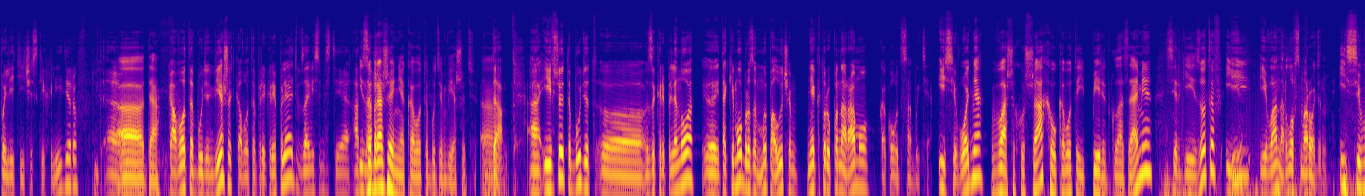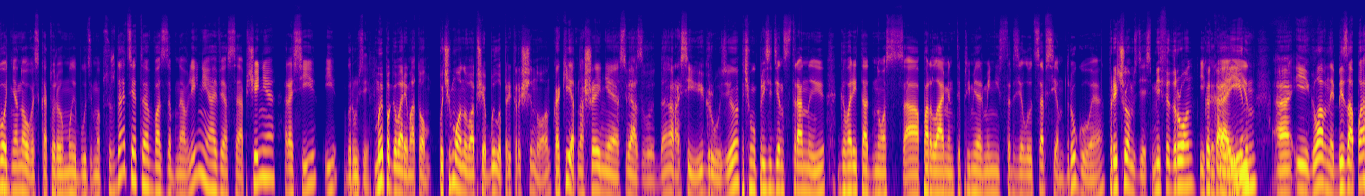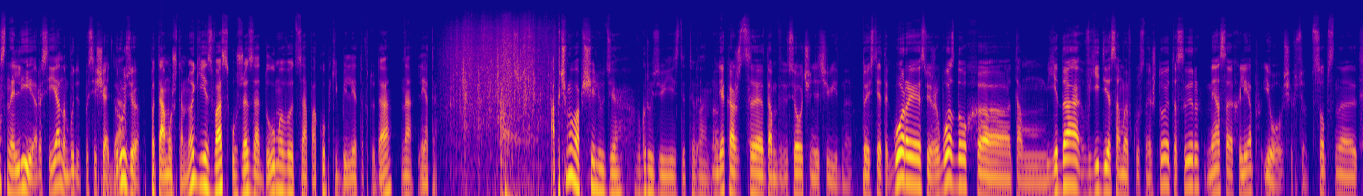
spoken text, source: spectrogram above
политических лидеров. а, А, да. Кого-то будем вешать, кого-то прикреплять, в зависимости от Изображение кого-то будем вешать. А, Да. А, И все это будет э, закреплено, э, и таким образом мы получим некоторую панораму какого-то события. И сегодня В ваших ушах, а у кого-то и перед глазами Сергей Изотов и... и Иван Орлов-Смородин. И сегодня новость, которую мы будем обсуждать, это возобновление авиасообщения России и Грузии. Мы поговорим о том, почему оно вообще было прекращено, какие отношения связывают да, Россию и Грузию. Почему президент страны говорит одно, а парламент и премьер-министр делают совсем другое. Причем здесь мефедрон, И кокаин, кокаин, а, и главное, безопасно ли россиянам будет посещать Да. Грузию. потому что многие из вас уже задумываются о покупке билетов туда на лето. А почему вообще люди в Грузию ездят, Иван? Мне кажется, там все очень очевидно. То есть это горы, свежий воздух, э, там еда. В еде самое вкусное что? Это сыр, мясо, хлеб и овощи. Все. Собственно,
